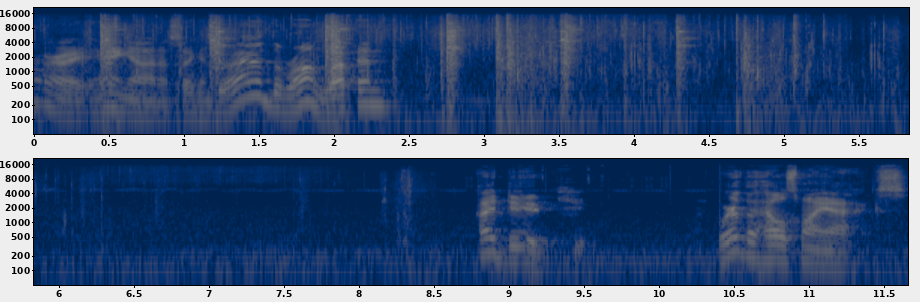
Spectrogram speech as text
Alright, hang on a second. Do I have the wrong weapon? I do. Where the hell's my axe?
